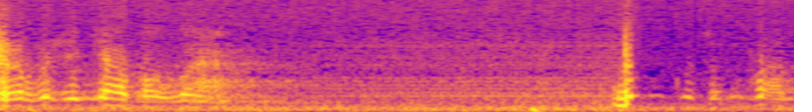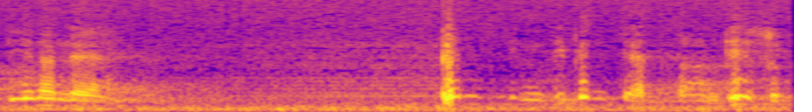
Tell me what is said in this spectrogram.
พระพุทธเจ้าบอกว่า ความดีนั่นแหละเป็นสิ่งที่เป็นแก่นสารที่สุด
